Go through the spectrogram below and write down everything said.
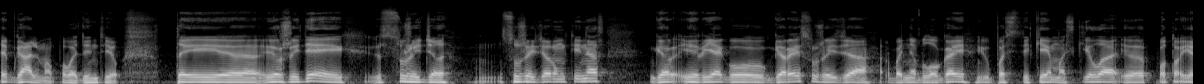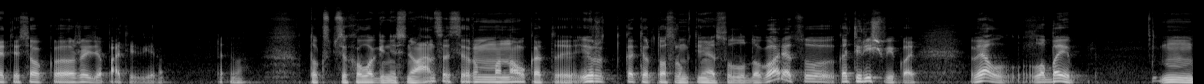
taip galima pavadinti jau. Tai e, ir žaidėjai sužaidžia, sužaidžia rungtynės ger, ir jeigu gerai sužaidžia arba neblogai, jų pasitikėjimas kyla ir po to jie tiesiog e, žaidžia patys geriau. Tai va. Toks psichologinis niuansas ir manau, kad ir, kad ir tos rungtynės su Ludogorėcu, kad ir išvykoje. Vėl labai mm,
